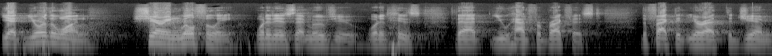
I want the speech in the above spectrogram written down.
Yet you're the one sharing willfully what it is that moves you, what it is that you had for breakfast, the fact that you're at the gym,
